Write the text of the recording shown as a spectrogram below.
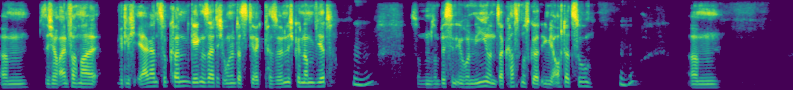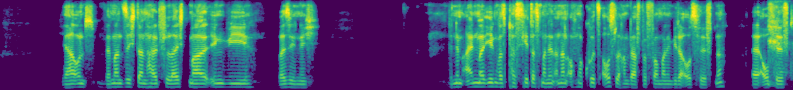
Ähm, sich auch einfach mal wirklich ärgern zu können, gegenseitig, ohne dass es direkt persönlich genommen wird. Mhm. So, so, ein bisschen Ironie und Sarkasmus gehört irgendwie auch dazu. Mhm. Ähm, ja, und wenn man sich dann halt vielleicht mal irgendwie, weiß ich nicht, wenn dem einen mal irgendwas passiert, dass man den anderen auch mal kurz auslachen darf, bevor man ihn wieder aushilft, ne? Äh, aufhilft.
